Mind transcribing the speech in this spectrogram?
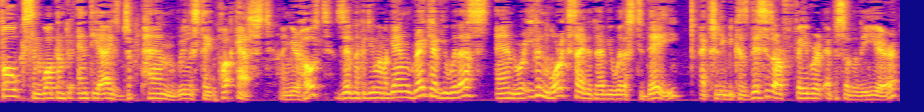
folks, and welcome to NTI's Japan Real Estate Podcast. I'm your host, Ziv Nakajima again. Great to have you with us, and we're even more excited to have you with us today, actually, because this is our favorite episode of the year,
